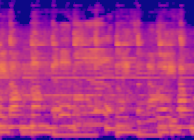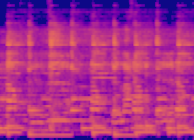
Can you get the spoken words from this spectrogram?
đuôi năm năm nữa ngày xưa đuôi năm năm nữa năm nữa là năm nữa năm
